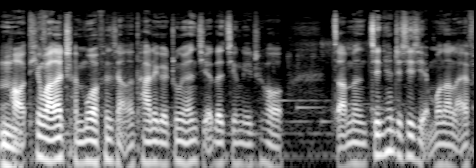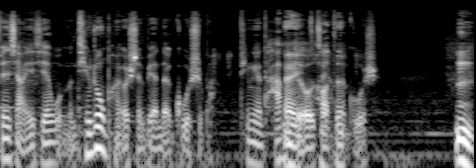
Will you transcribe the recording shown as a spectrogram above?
嗯、好，，听完了陈默分享了他这个中元节的经历之后，咱们今天这期节目呢，来分享一些我们听众朋友身边的故事吧，听听他们哎都有怎样的故事。嗯，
